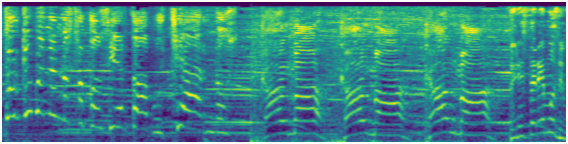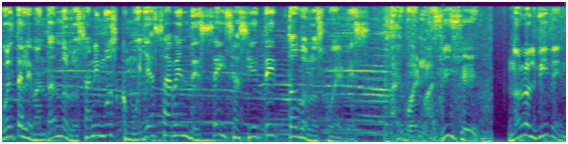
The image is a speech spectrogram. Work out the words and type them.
¿Por qué van a nuestro concierto a buchearnos? Calma, calma, calma. Pero estaremos de vuelta levantando los ánimos como ya saben de 6 a 7 todos los jueves. Ay, bueno. No lo olviden,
